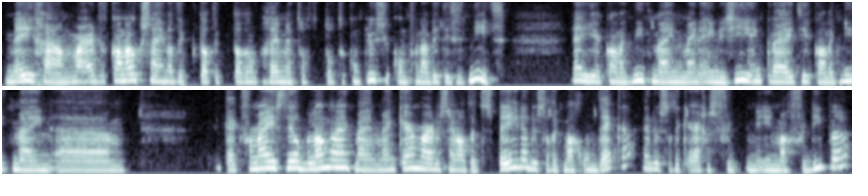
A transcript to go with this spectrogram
meegaan. Maar het kan ook zijn dat ik, dat ik dat op een gegeven moment tot, tot de conclusie kom van, nou, dit is het niet. hier kan ik niet mijn, mijn energie in kwijt. Hier kan ik niet mijn. Uh... Kijk, voor mij is het heel belangrijk. Mijn, mijn kernwaarden zijn altijd spelen. Dus dat ik mag ontdekken. Hè, dus dat ik ergens me in mag verdiepen.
